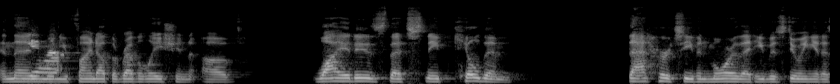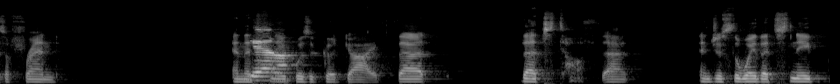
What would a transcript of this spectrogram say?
and then yeah. when you find out the revelation of why it is that Snape killed him, that hurts even more that he was doing it as a friend. And that yeah. Snape was a good guy. That that's tough. That and just the way that Snape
